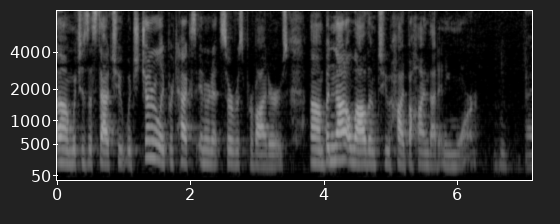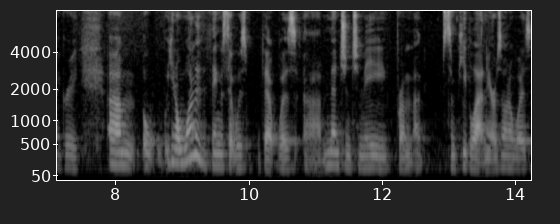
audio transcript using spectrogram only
um, which is a statute which generally protects internet service providers, um, but not allow them to hide behind that anymore. I agree. Um, you know, one of the things that was that was uh, mentioned to me from uh, some people out in Arizona was,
